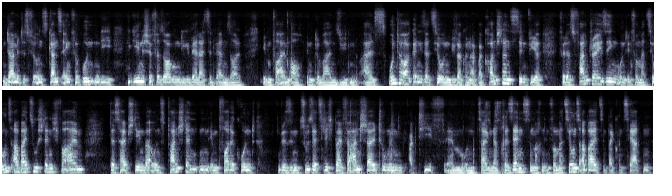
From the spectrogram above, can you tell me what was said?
Und damit ist für uns ganz eng verbunden die hygienische Versorgung, die gewährleistet werden soll, eben vor allem auch im globalen Süden. Als Unterorganisation Viva Con Aqua Konstanz sind wir für das Fundraising und Informationsarbeit zuständig vor allem. Deshalb stehen bei uns Pfandständen im Vordergrund wir sind zusätzlich bei Veranstaltungen aktiv ähm, und zeigen da Präsenz und machen Informationsarbeit, sind bei Konzerten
